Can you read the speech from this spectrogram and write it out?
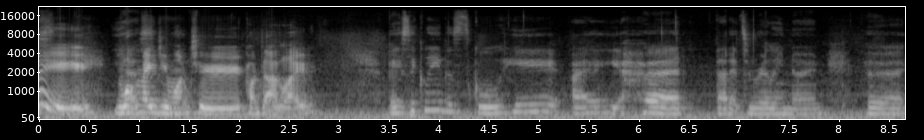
Really? What made you want to come to Adelaide? Basically, the school here, I heard that it's really known for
